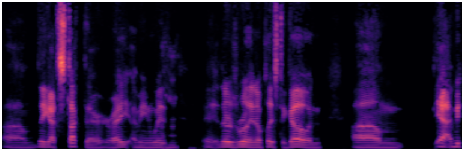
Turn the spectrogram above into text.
um, they got stuck there, right? I mean, with mm-hmm. there was really no place to go, and um, yeah, I mean,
